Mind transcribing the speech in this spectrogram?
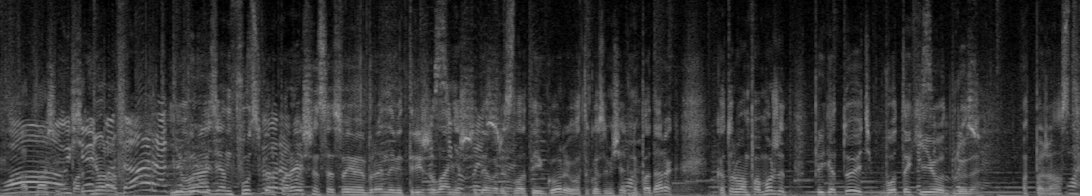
Вау, от наших еще и партнеров подарок. Eurasian Food Здорово. Corporation со своими брендами «Три Спасибо желания», «Шедевры», большое. «Золотые горы». Вот такой замечательный О. подарок, который вам поможет приготовить вот такие Спасибо вот блюда. большое. Вот, пожалуйста.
